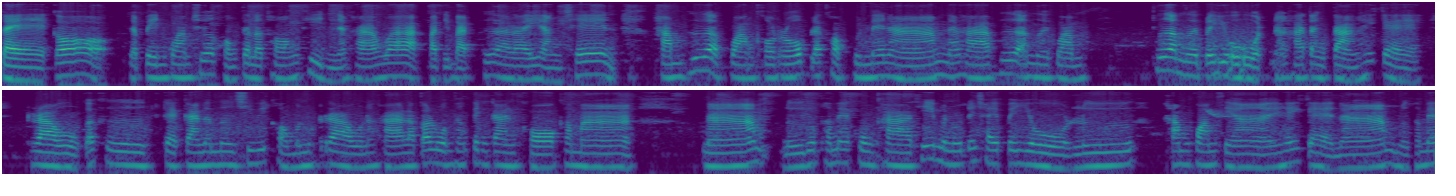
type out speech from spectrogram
แต่ก็จะเป็นความเชื่อของแต่ละท้องถิ่นนะคะว่าปฏิบัติเพื่ออะไรอย่างเช่น ทำเพื่อความเคารพและขอบคุณแม่น้ำนะคะ เพื่ออำนวยความเพื่ออำนวยประโยชน์นะคะต่างๆ ให้แก่เราก็คือแก่การดำเนินชีวิตของมนุษย์เรานะคะ แล้วก็รวมทั้งเป็นการขอขมาน้ำหรือยกพระแม่คงคาที่มนุษย์ได้ใช้ประโยชน์ หรือทำความเสียหายให้แก่น้ำหรือพระแม่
